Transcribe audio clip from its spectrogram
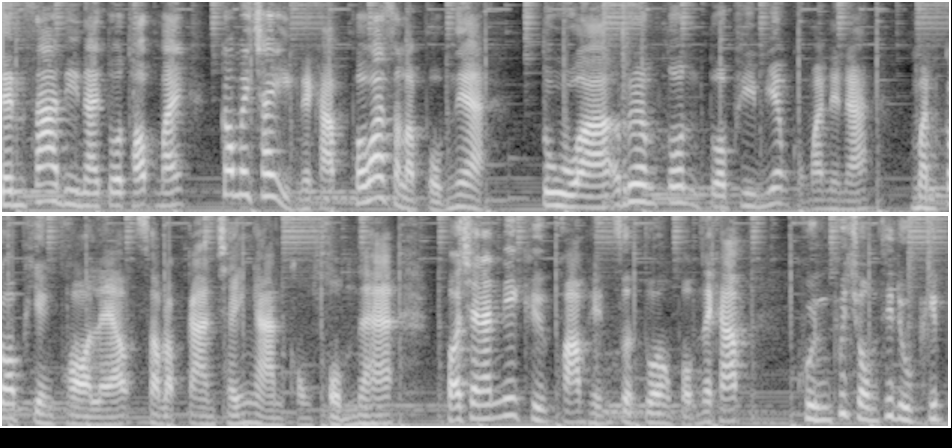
Densa D9 ตัวท็อปไหม ก็ไม่ใช่อีกนะครับ เพราะว่าสำหรับผมเนี่ย ตัวเริ่มต้นตัวพรีเมียมของมันเนี่ยนะ มันก็เพียงพอแล้วสำหรับการใช้งานของผมนะฮะ เพราะฉะนั้นนี่คือความเห็นส่วนตัวของผมนะครับ คุณผู้ชมที่ดูคลิป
